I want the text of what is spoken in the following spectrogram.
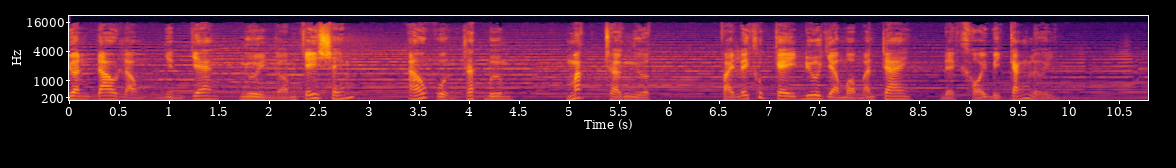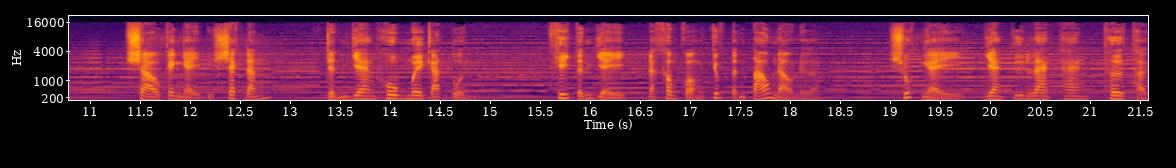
Doanh đau lòng nhìn Giang, Người ngợm cháy xém, Áo quần rách bươm, Mắt trợn ngược. Phải lấy khúc cây đưa vào mồm anh trai để khỏi bị cắn lưỡi. Sau cái ngày bị xét đánh, Trịnh Giang hôn mê cả tuần. Khi tỉnh dậy, đã không còn chút tỉnh táo nào nữa. Suốt ngày, Giang cứ lang thang, thơ thẩn,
